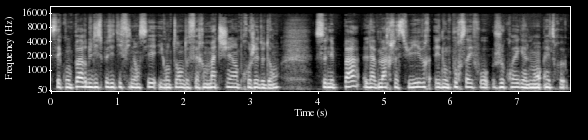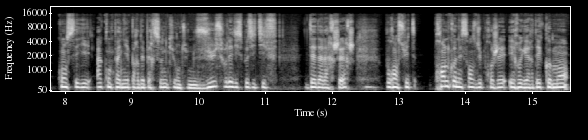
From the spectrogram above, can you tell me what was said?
c'est qu'on part du dispositif financier et on tente de faire matcher un projet dedans. Ce n'est pas la marche à suivre, et donc pour ça, il faut, je crois également, être conseillé, accompagné par des personnes qui ont une vue sur les dispositifs d'aide à la recherche, pour ensuite prendre connaissance du projet et regarder comment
